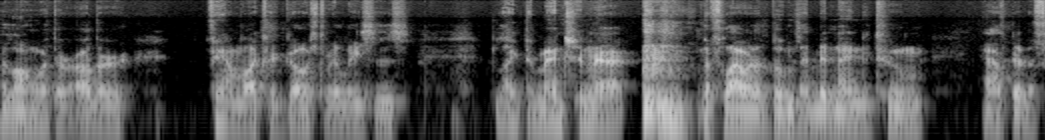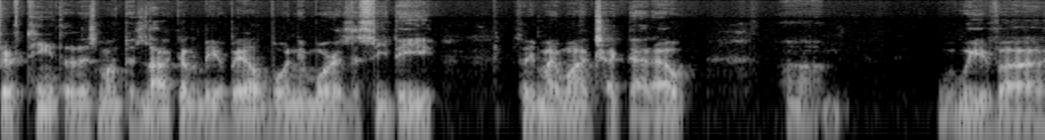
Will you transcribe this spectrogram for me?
along with our other Phantom Electric Ghost releases. I'd like to mention that The Flower That Blooms at Midnight in the Tomb after the 15th of this month is not going to be available anymore as a CD. So you might want to check that out. Um, we've uh,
